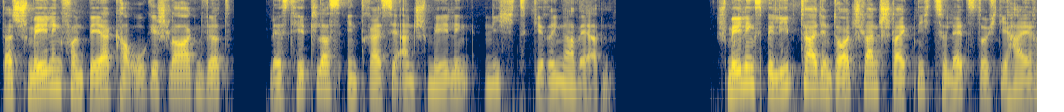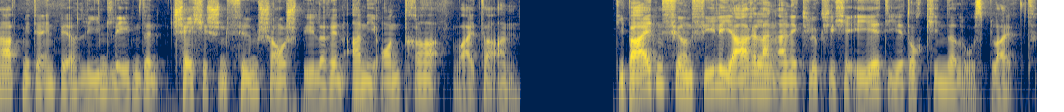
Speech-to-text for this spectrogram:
Dass Schmeling von Bär K.O. geschlagen wird, lässt Hitlers Interesse an Schmeling nicht geringer werden. Schmelings Beliebtheit in Deutschland steigt nicht zuletzt durch die Heirat mit der in Berlin lebenden tschechischen Filmschauspielerin Annie Ondra weiter an. Die beiden führen viele Jahre lang eine glückliche Ehe, die jedoch kinderlos bleibt.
